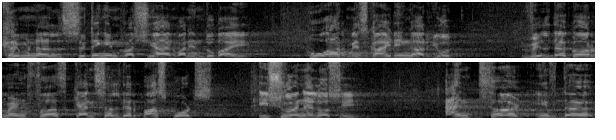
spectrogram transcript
criminals sitting in Russia and one in Dubai who are misguiding our youth, will the government first cancel their passports, issue an LOC? And third, if the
